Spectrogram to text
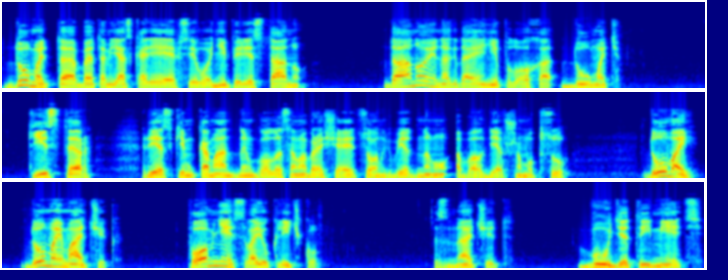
Думать-то об этом я, скорее всего, не перестану. Да оно иногда и неплохо думать. Кистер резким командным голосом обращается он к бедному обалдевшему псу. «Думай, думай, мальчик! Помни свою кличку!» «Значит, будет иметь»,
